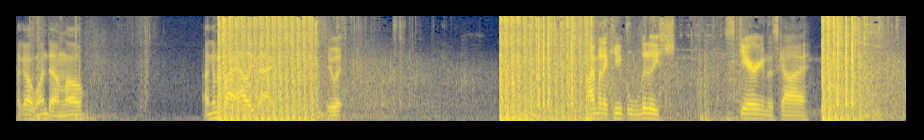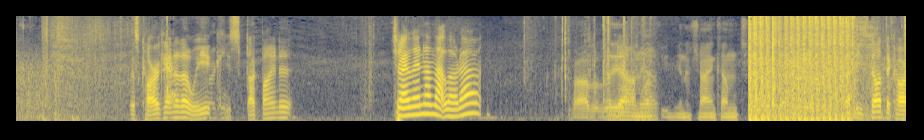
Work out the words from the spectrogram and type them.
I got one down low. I'm gonna buy alley back. Do it. I'm gonna keep literally sh scaring this guy. This car Canada weak. He's stuck behind it. Should I land on that loadout? Probably. I'm down, He's gonna try and come. He's still at the car.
